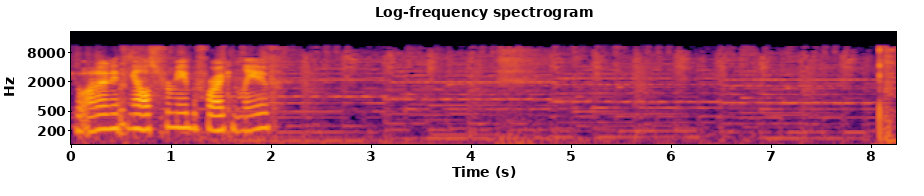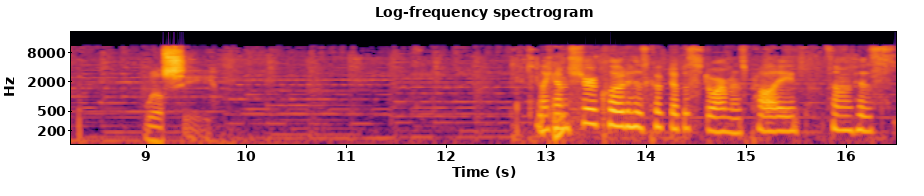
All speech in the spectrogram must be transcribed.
You want anything else from me before I can leave? We'll see. Like, I'm sure Claude has cooked up a storm as probably some of his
